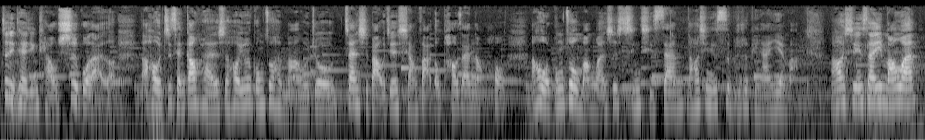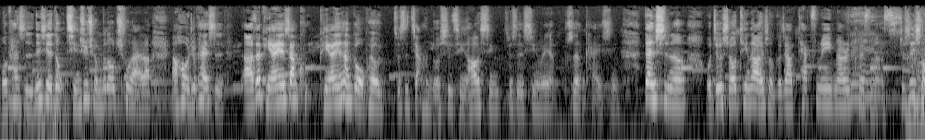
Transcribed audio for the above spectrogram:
这几天已经调试过来了。然后之前刚回来的时候，因为工作很忙，我就暂时把我这些想法都抛在脑后。然后我工作忙完是星期三，然后星期四不就是平安夜嘛。然后星期三一忙完，我开始那些东情绪全部都出来了，然后我就开始啊、在平安夜上哭，平安夜上跟我朋友就是讲很多事情，然后心就是心里面也不是很开心。但是呢，我这个时候听到一首歌叫《Text Me Merry Christmas》，就是一首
